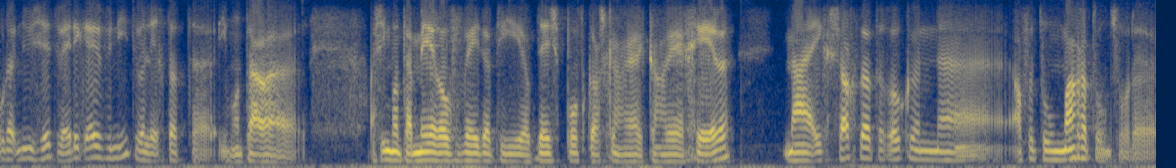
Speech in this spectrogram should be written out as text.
hoe dat nu zit, weet ik even niet. Wellicht dat eh, iemand daar, eh, als iemand daar meer over weet, dat hij op deze podcast kan, kan reageren. Maar ik zag dat er ook een, eh, af en toe marathons worden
